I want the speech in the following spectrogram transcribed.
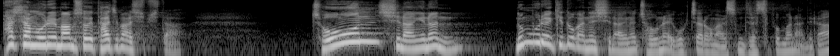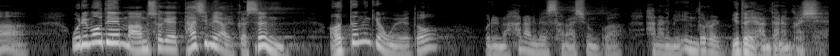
다시 한번 우리의 마음속에 다짐하십시다. 좋은 신앙인은 눈물의 기도가 있는 신앙인은 좋은 애국자라고 말씀드렸을 뿐만 아니라 우리 모두의 마음속에 다짐해야 할 것은 어떤 경우에도 우리는 하나님의 선하심과 하나님의 인도를 믿어야 한다는 것이에요.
